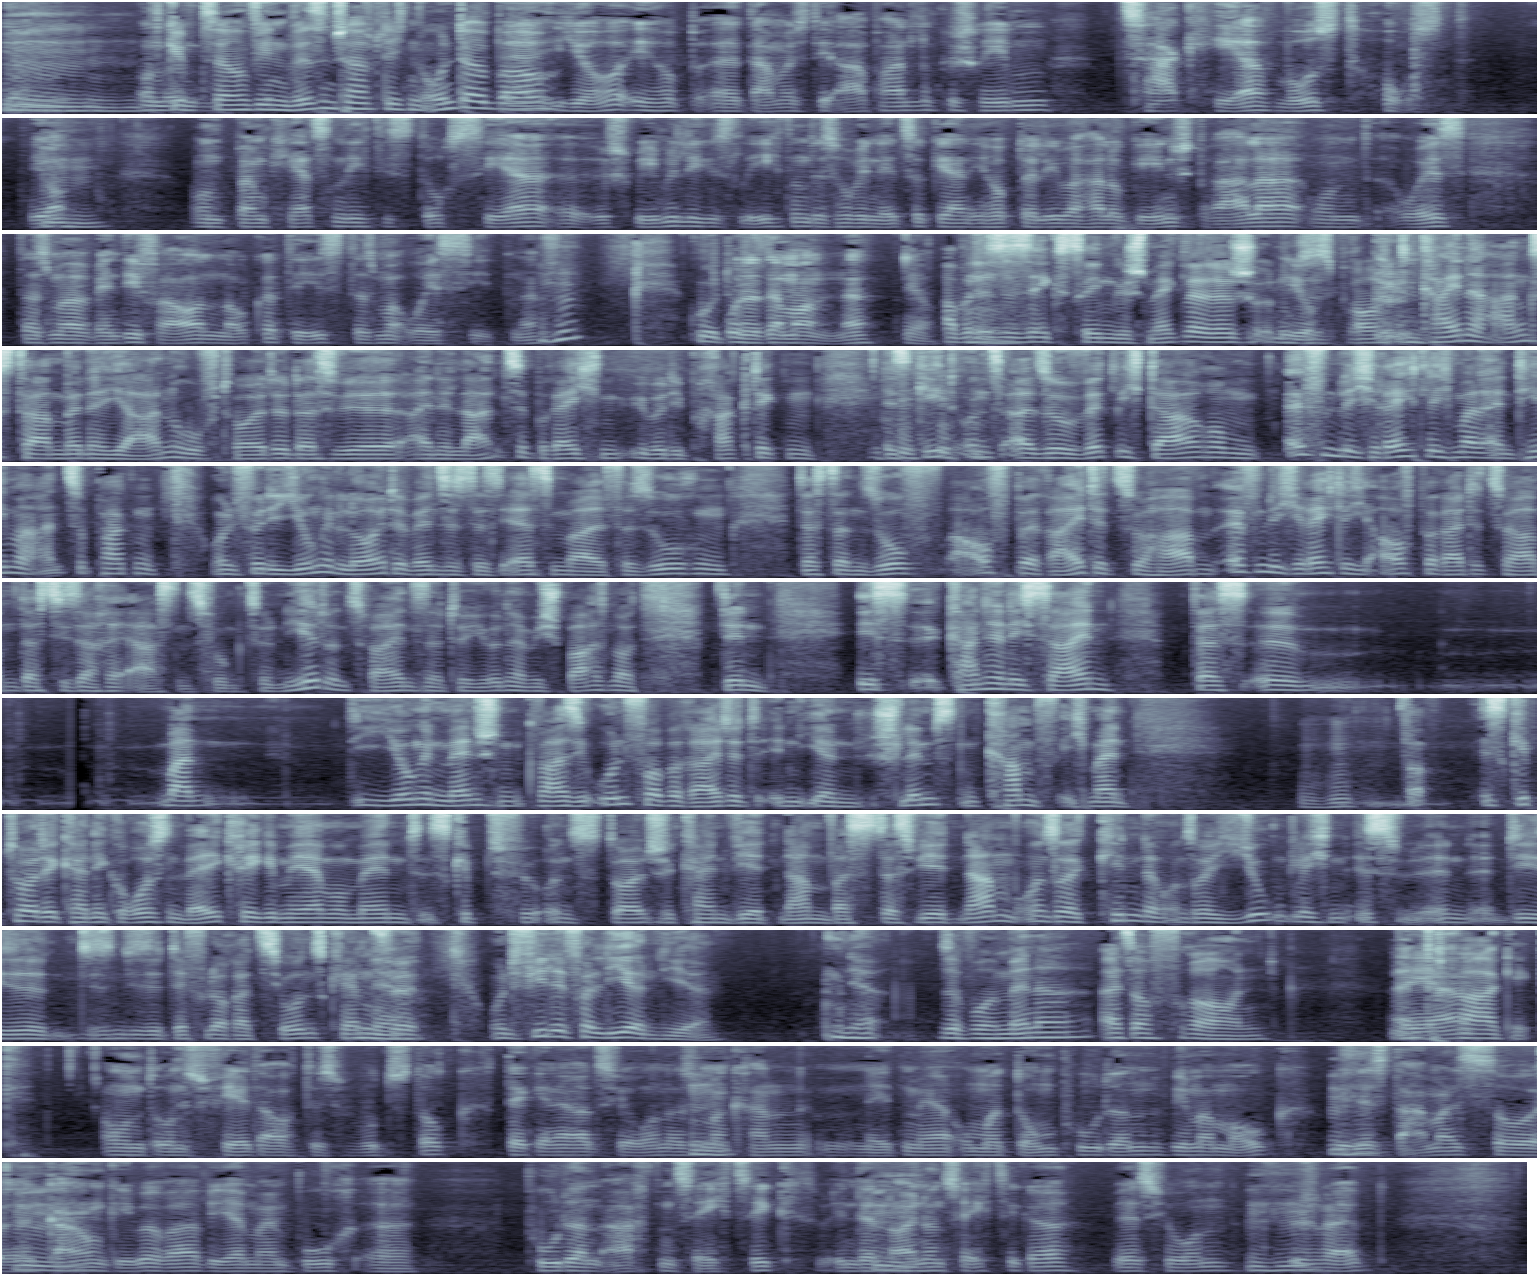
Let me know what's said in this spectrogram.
Und, Gibt es irgendwie einen wissenschaftlichen Unterbau? Äh, ja, ich habe äh, damals die Abhandlung geschrieben, zack her, was du hast. Ja. Mhm. Und beim Kerzenlicht ist doch sehr äh, schwebeliges Licht und das habe ich nicht so gern. Ich habe da lieber Halogenstrahler und alles, dass man, wenn die Frau nackert ist, dass man alles sieht. Ne? Gut. Oder der Mann, ne? Ja. Aber das ist extrem geschmäcklerisch und es braucht keine Angst haben, wenn er hier anruft heute, dass wir eine Lanze brechen über die Praktiken. Es geht uns also wirklich darum, öffentlich-rechtlich mal ein Thema anzupacken und für die jungen Leute, wenn sie es das erste Mal versuchen, das dann so aufbereitet zu haben, öffentlich-rechtlich aufbereitet zu haben, dass die Sache erstens funktioniert und zweitens natürlich unheimlich Spaß macht. Denn es kann ja nicht sein, dass ähm, man die jungen Menschen quasi unvorbereitet in ihren schlimmsten Kampf. Ich meine, wa- es gibt heute keine großen Weltkriege mehr im Moment. Es gibt für uns Deutsche kein Vietnam. Was das Vietnam unserer Kinder, unserer Jugendlichen ist, äh, diese, die sind diese Deflorationskämpfe. Ja. Und viele verlieren hier. Ja. Sowohl Männer als auch Frauen. Eine Naja. Tragik. Und uns fehlt auch das Woodstock der Generation. Also Mhm. man kann nicht mehr um Atom pudern, wie man mag, wie Mhm. das damals so äh, gang und gäbe war, wie ja mein Buch äh, Pudern 68 in Mhm. der 69er Version beschreibt.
